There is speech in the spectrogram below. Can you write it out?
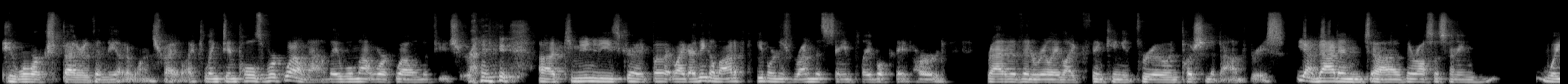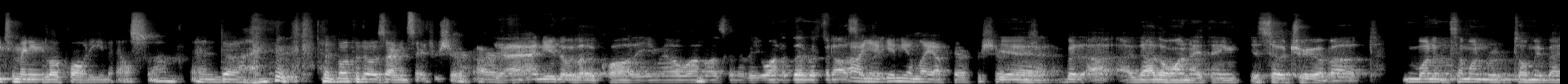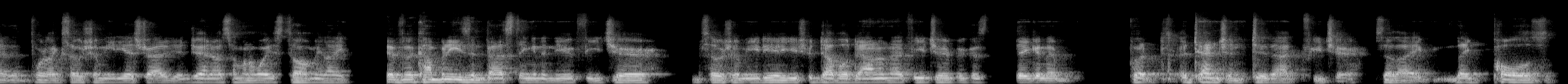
it works better than the other ones, right? Like LinkedIn polls work well now; they will not work well in the future. Right? Uh, community is great, but like I think a lot of people are just running the same playbook they've heard rather than really like thinking it through and pushing the boundaries. Yeah, that and uh, they're also sending way too many low quality emails. Um, and uh, both of those, I would say for sure are. Yeah, I knew the low quality email one was going to be one of them, but also. Oh, yeah, like, give me a layup there for sure. Yeah, but uh, the other one I think is so true about one of someone told me about it for like social media strategy in general. Someone always told me like if a company's investing in a new feature, social media, you should double down on that feature because they're gonna put attention to that feature. So like like polls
